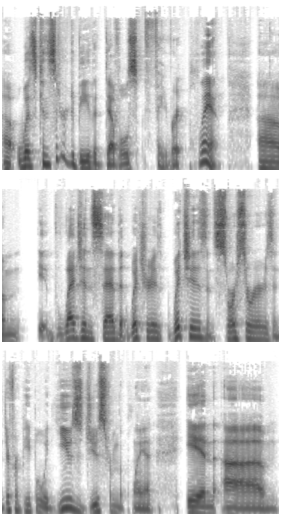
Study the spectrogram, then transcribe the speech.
uh, was considered to be the devil's favorite plant. Um, it, legend said that witches, witches and sorcerers and different people would use juice from the plant in um,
